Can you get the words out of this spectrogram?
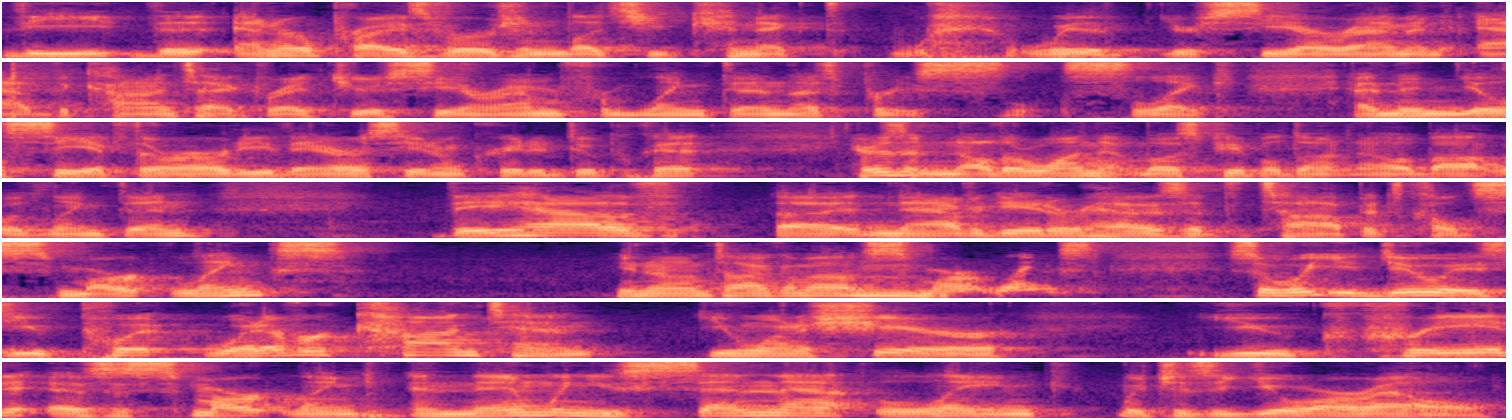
the the enterprise version lets you connect with your CRM and add the contact right to your CRM from LinkedIn. That's pretty sl- slick. And then you'll see if they're already there, so you don't create a duplicate. Here's another one that most people don't know about with LinkedIn. They have uh, Navigator has at the top. It's called Smart Links you know what I'm talking about? Mm. Smart links. So what you do is you put whatever content you want to share, you create it as a smart link, and then when you send that link, which is a URL,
